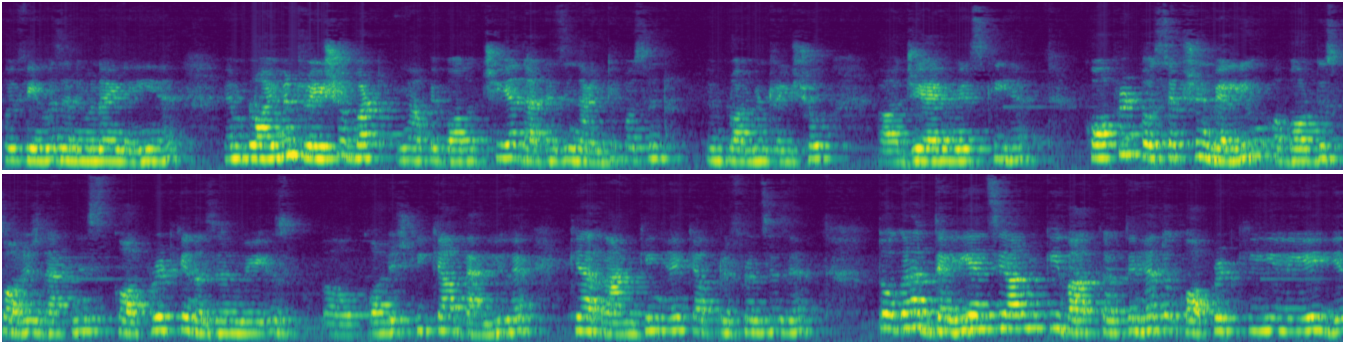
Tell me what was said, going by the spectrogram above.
कोई फ़ेमस एल्यूमिनाई नहीं है। एम्प्लॉयमेंट रेशियो बट यहाँ पे बहुत अच्छी है that is ninety percent employment ratio J I M S की है। Corporate perception value about this college that means corporate के नज़र में इस कॉलेज uh, की क्या वैल्यू है क्या रैंकिंग है क्या प्रेफरेंसेज है। तो अगर आप दिल्ली एनसीआर की बात करते हैं तो कॉर्पोरेट के लिए ये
